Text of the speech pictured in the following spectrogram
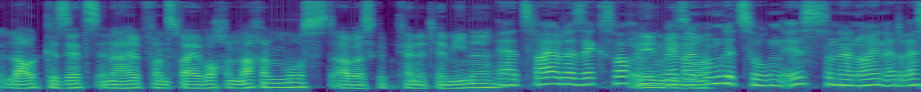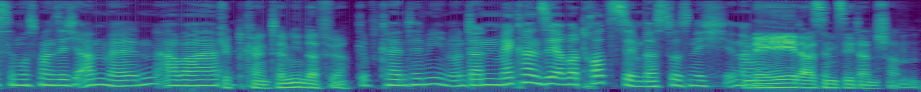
laut Gesetz innerhalb von zwei Wochen machen musst, aber es gibt keine Termine. Ja, zwei oder sechs Wochen. Irgendwie Wenn man so. umgezogen ist zu einer neuen Adresse, muss man sich anmelden, aber Gibt keinen Termin dafür. gibt keinen Termin. Und dann meckern sie aber trotzdem, dass du es nicht innerhalb. Nee, da sind sie dann schon,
